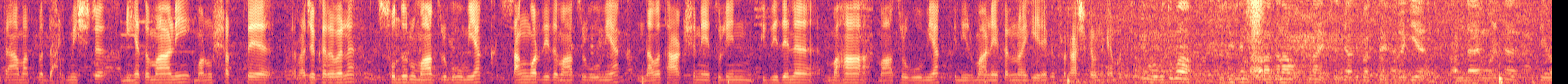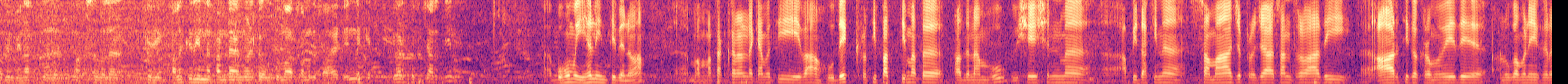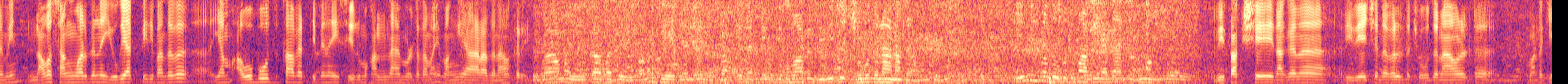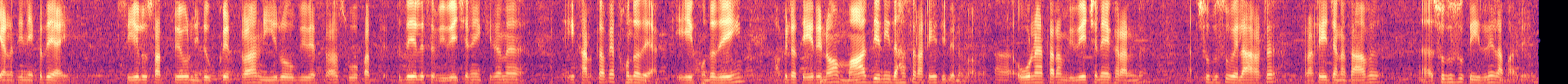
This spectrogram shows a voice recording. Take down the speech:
ඉතාමත්ම ධර්මිෂ්ඨ නිහතමානී මනුෂ්‍යත්වය රජ කරවන සොඳුරු මාතෘ භූමියක් සංවර්ධිත මාතෘ භූමියක් නව තාක්ෂණය තුලින් විවිධන මහා මාතෘ භූමියක් නිර්මාණය කරනවා කියන එක ප්‍රකාශ කරන්න කැමතියි. ඔබතුමා විශේෂයෙන් ආරාධනාවක් කරා එක්සත් ජාතිපක්ෂයේ හැරගිය කණ්ඩායම් වලට ඒ වගේ වෙනත් පක්ෂවල කලකිරින්න කණ්ඩායම් වලට ඔබතුමා සමග සහායට එන්න කියලා. ඒවට ප්‍රතිචාර තියෙනවා. බොහොම ඉහළින් තිබෙනවා. මම මතක් කරන්න කැමති ඒවා හුදෙක් ප්‍රතිපත්ති මත පදනම් වූ විශේෂයෙන්ම අපි දකින සමාජ ප්‍රජාතන්ත්‍රවාදී ආර්ථික ක්‍රමවේදය අනුගමනය කරමින් නව සංවර්ධන යුගයක් පිළිබඳව යම් අවබෝධතාවයක් තිබෙන ඒ සියලුම කණ්ඩායම් වලට තමයි මම ඒ ආරාධනාව කරේ. ඔබාම ඒකාබද්ධ විපක්ෂයේ ගැන විපක්ෂයන්ගේ ඔබතුමාට විවිධ චෝදනා නගනවා. ඒ පිළිබඳව ඔබතුමාගේ අදහස කුමක්ද? විපක්ෂයේ නගන විවේචනවලට චෝදනාවලට මට කියන්න තියෙන එක දෙයයි සියලු සත්වයෝ නිදුක් වෙත්වා නිරෝගී වෙත්වා සුවපත් වෙත්වා දේ ලෙස විවේචනය කරන ඒ කාර්යයත් හොඳ දෙයක්. ඒ හොඳ දෙයින් අපිට තේරෙනවා මාධ්‍ය නිදහස රටේ තිබෙන බව. ඕනෑතරම් විවේචනය කරන්න සුදුසු වෙලාවට රටේ ජනතාව සුදුසු තීරණය ලබා දෙයි.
